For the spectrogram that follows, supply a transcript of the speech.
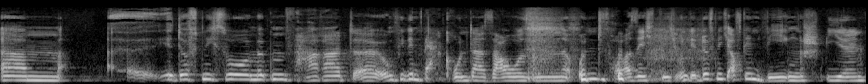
Ähm, äh, ihr dürft nicht so mit dem Fahrrad äh, irgendwie den Berg runtersausen und vorsichtig und ihr dürft nicht auf den Wegen spielen.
